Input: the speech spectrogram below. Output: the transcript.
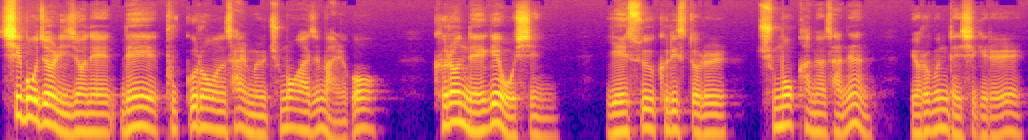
15절 이전에 내 부끄러운 삶을 주목하지 말고 그런 내게 오신 예수 그리스도를 주목하며 사는 여러분 되시기를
